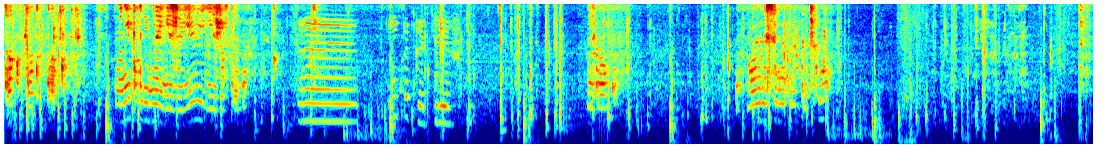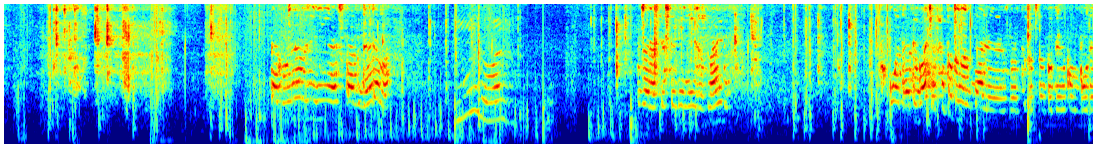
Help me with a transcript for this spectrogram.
Так, так, так. Мені потрібна їжа. Є їжа в тебе? Е, ну таке трішки. Добре. У мене ще не критично. Мене вже є дерева. Ну, давай. Зараз я собі їжу знайду. От, а ти бачиш, що тут у нас далі за, за будинком буде?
